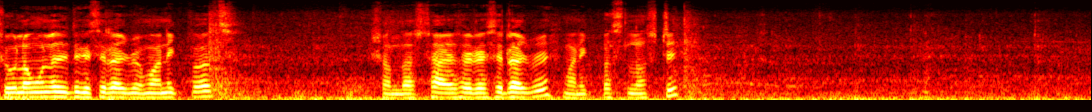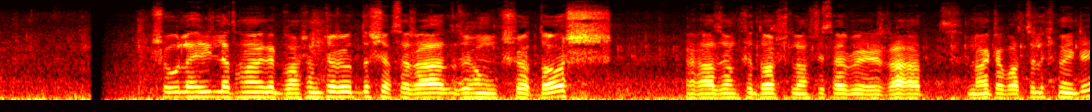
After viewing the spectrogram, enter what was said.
ষোলো মূলাদি থেকে সেরে আসবে মানিক পাস সন্ধ্যা সাড়ে ছয়টায় সেরে আসবে মানিক পাস লঞ্চটি শৌলাহিল্লা থানাঘাট ভাষণচরের উদ্দেশ্যে আছে রাজহংস দশ। রাজহংস দশ লঞ্চটি ছাড়বে রাত নয়টা পাঁচচল্লিশ মিনিটে।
